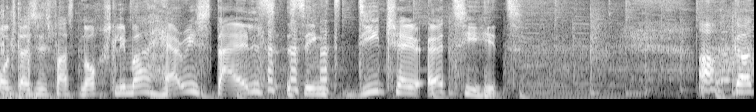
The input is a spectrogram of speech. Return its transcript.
Und das ist fast noch schlimmer. Harry Styles singt DJ Ötzi-Hit. Ach Gott.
